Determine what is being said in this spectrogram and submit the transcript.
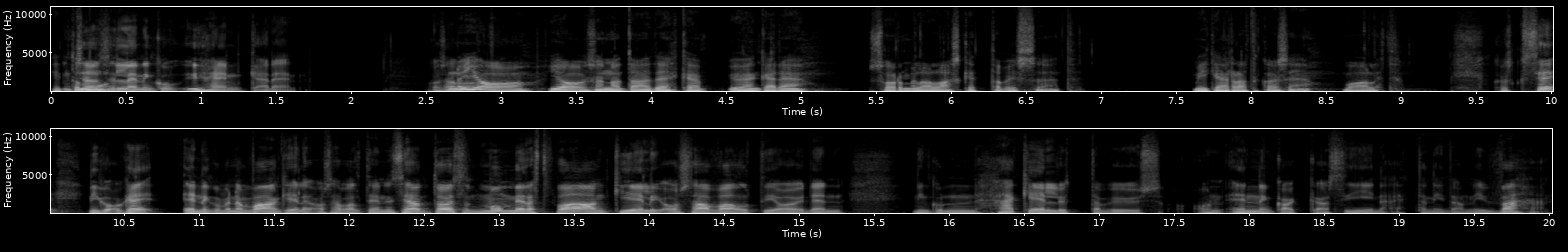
Niitä se on mu- silleen niin kuin yhden käden No osavaltio. joo, joo, sanotaan, että ehkä yhden käden sormilla laskettavissa, että mikä ratkaisee vaalit. Koska se, niin kuin, okei, ennen kuin mennään vaankielen osavaltioon, niin se on toisaalta mun mielestä vaankieliosavaltioiden niin kuin häkellyttävyys on ennen kaikkea siinä, että niitä on niin vähän.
